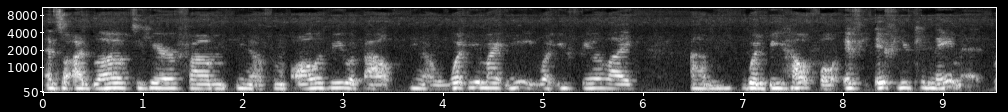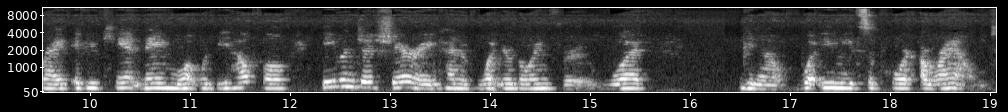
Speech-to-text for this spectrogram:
And so I'd love to hear from, you know, from all of you about, you know, what you might need, what you feel like um, would be helpful if, if you can name it, right? If you can't name what would be helpful, even just sharing kind of what you're going through, what, you know, what you need support around,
